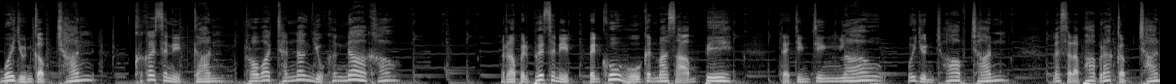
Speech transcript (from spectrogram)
เว่ยหยุนกับฉันค่อยๆสนิทกัน เพราะว่าฉันนั่งอยู่ข้างหน้าเขา เราเป็นเพื่อนสนิทเป็นคู่หูกันมา3ปี แต่จริง ๆ แล้วเว่ยหยุนชอบฉัน และสารภาพรักกับฉัน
